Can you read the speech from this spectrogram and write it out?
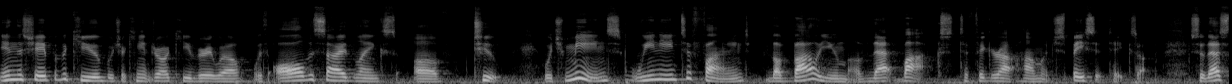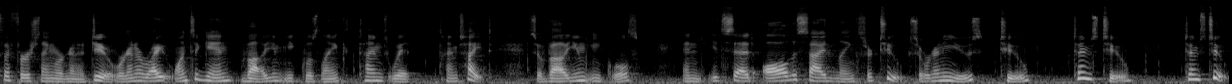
in the shape of a cube, which I can't draw a cube very well, with all the side lengths of 2, which means we need to find the volume of that box to figure out how much space it takes up. So that's the first thing we're going to do. We're going to write, once again, volume equals length times width times height. So volume equals and it said all the side lengths are 2. So we're going to use 2 times 2 times 2.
